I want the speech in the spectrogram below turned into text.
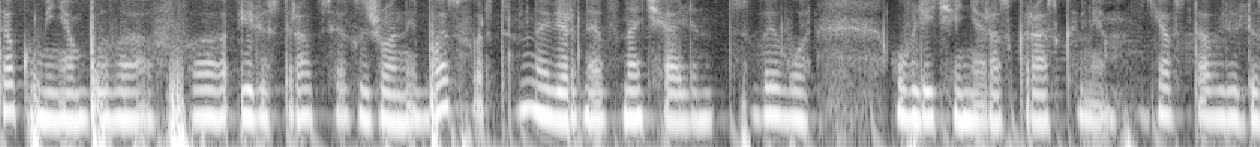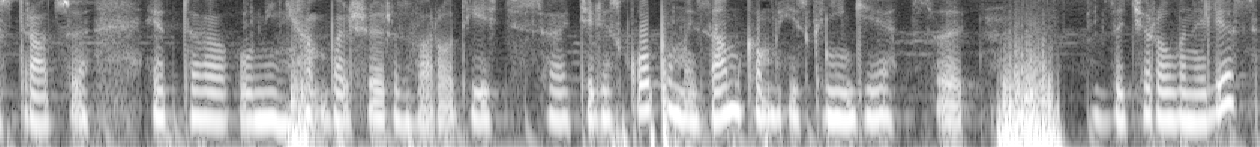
Так у меня было в иллюстрациях с Джоной Басфорд, наверное, в начале своего увлечения раскрасками. Я вставлю иллюстрацию. Это у меня большой разворот есть с телескопом и замком из книги «Зачарованный лес»,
